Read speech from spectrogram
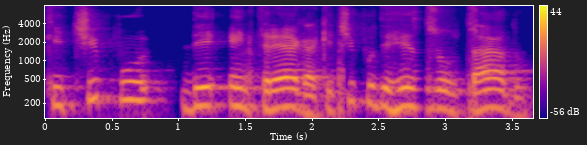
que tipo de entrega, que tipo de resultado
